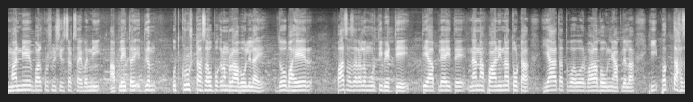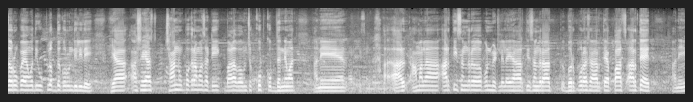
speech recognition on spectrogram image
माननीय बाळकृष्ण शिरसाट साहेबांनी आपल्या इथं एकदम उत्कृष्ट असा उपक्रम राबवलेला आहे. जो बाहेर पाच हजाराला मूर्ती भेटते ती आपल्या इथे ना नफा आणि ना तोटा या तत्वावर बाळाभाऊंनी आपल्याला ही फक्त हजार रुपयामध्ये उपलब्ध करून दिलेली आहे. ह्या अशा ह्या छान उपक्रमासाठी बाळाभाऊंचे खूप खूप धन्यवाद. आणि आर आम्हाला आरती संग्रह पण भेटलेला आहे. या आरती संग्रहात भरपूर अशा आरत्या पाच आरत्या आहेत. आणि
